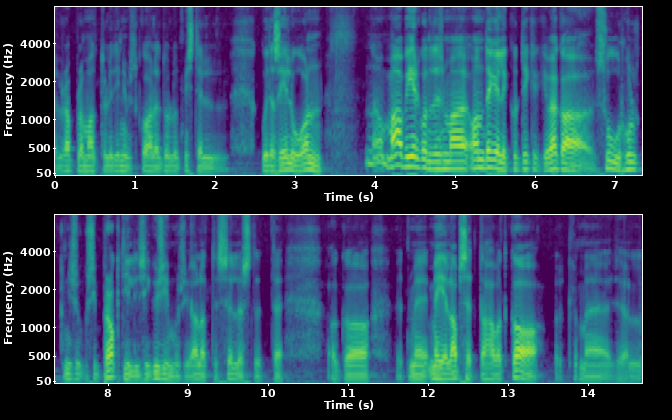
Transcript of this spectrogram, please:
seal Raplamaalt olid inimesed kohale tulnud, mis teil, kuidas elu on, no maapiirkondades ma, on tegelikult ikkagi väga suur hulk niisuguseid praktilisi küsimusi, alates sellest, et aga et me, meie lapsed tahavad ka, ütleme, seal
